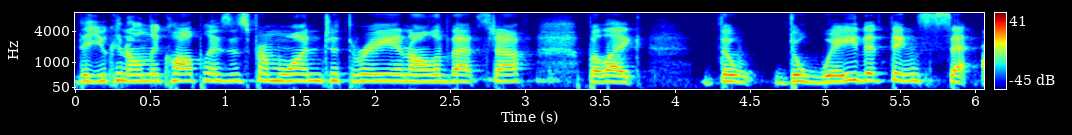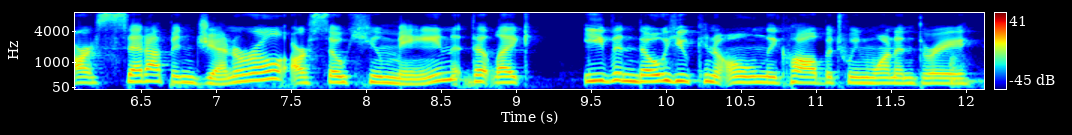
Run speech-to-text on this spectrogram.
that you can only call places from one to three and all of that stuff. But like the the way that things set are set up in general are so humane that like even though you can only call between one and three,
